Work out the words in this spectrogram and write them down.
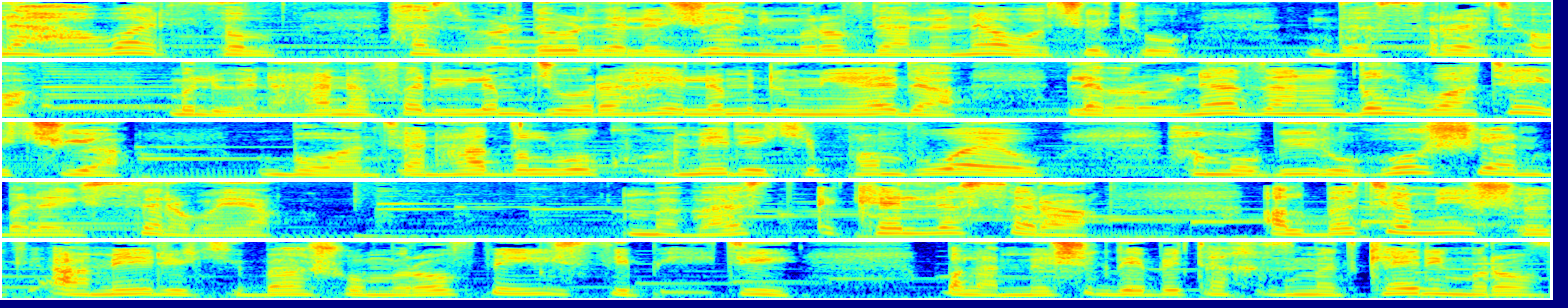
لە هاواری دڵ، هەست وردە وردە لە ژیانی مرۆڤدا لەناو ئەچێت و دەسڕێتەوە. ملیۆنەها نەفەری لەم جۆرە هەیە لەم دونیایەدا لەبەرئەوەی نازانن دڵ واتای چییە، بۆ وان تەنها دڵ وەکو ئامێرێکی پەمپ وایە و هەموو بیر و هۆشیان بەلای سەرەوەیە. مەبەست کەللەسەرە. ئەڵبەتە مێشک ئامێرێکی باشە و مرۆڤ پێویستی پێیەتی، بەڵام مێشک دەبێتە خزمەتکاری مرۆڤ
